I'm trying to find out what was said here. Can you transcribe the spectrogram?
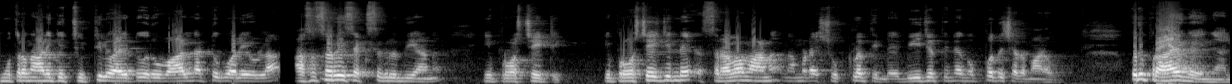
മൂത്രനാളിക്ക് ചുറ്റിലുമായിട്ട് ഒരു വാൾനട്ട് പോലെയുള്ള അസസറി സെക്സ് ഗ്രന്ഥിയാണ് ഈ പ്രോസ്റ്റേറ്റ് ഈ പ്രോസ്റ്റേറ്റിന്റെ സ്രവമാണ് നമ്മുടെ ശുക്ലത്തിന്റെ ബീജത്തിന്റെ മുപ്പത് ശതമാനവും. ഒരു പ്രായം കഴിഞ്ഞാൽ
